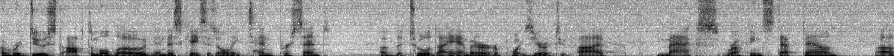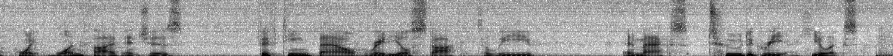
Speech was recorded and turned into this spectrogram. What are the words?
A reduced optimal load, in this case, is only 10% of the tool diameter or 0.025. Max roughing step down of 0.15 inches, 15 thou radial stock to leave, and max 2 degree helix.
